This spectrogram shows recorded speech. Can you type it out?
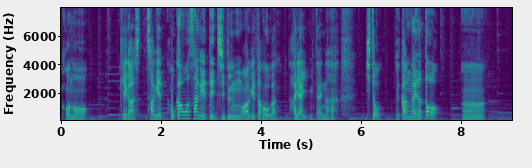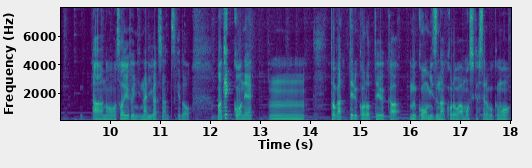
この、怪我し、下げ、他を下げて自分を上げた方が早いみたいな人、考えだと、うん、あの、そういう風になりがちなんですけど、まあ結構ね、うーん、尖ってる頃っていうか、向こう水な頃はもしかしたら僕も、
